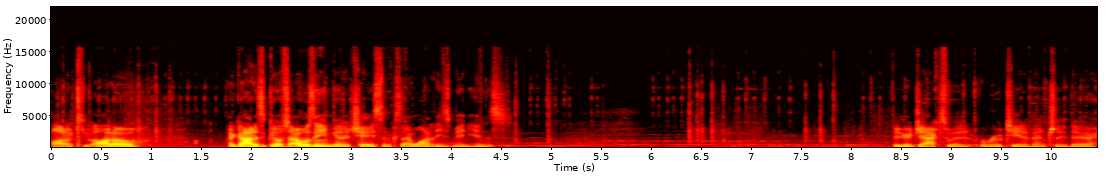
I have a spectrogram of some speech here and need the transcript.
Auto Q auto. I got his ghost. I wasn't even going to chase him because I wanted these minions. Figured Jax would rotate eventually there.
